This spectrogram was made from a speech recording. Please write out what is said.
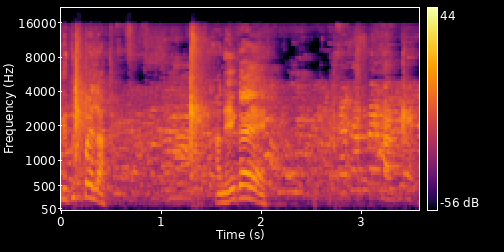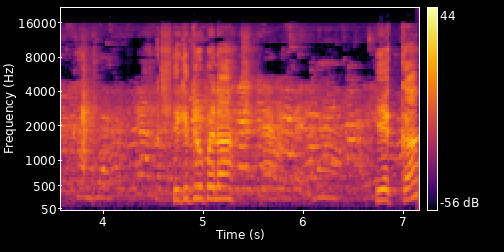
किती रुपयाला? आणि हे काय आहे? ते किती रुपयाला? एक का?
